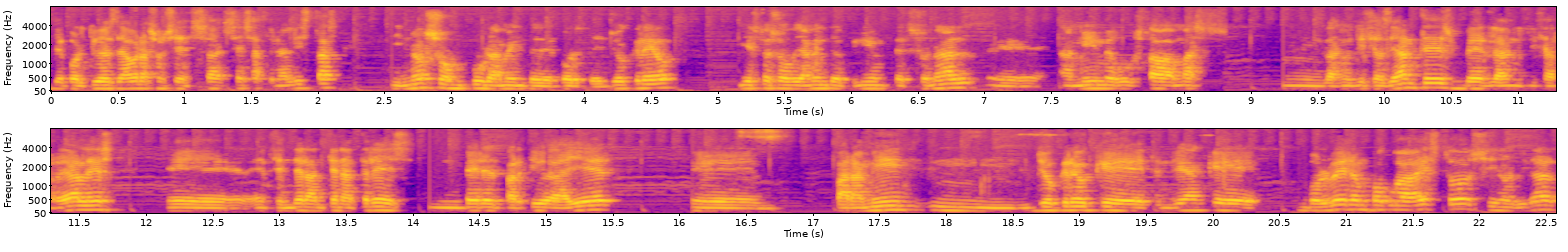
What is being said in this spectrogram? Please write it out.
deportivas de ahora son sensacionalistas y no son puramente deporte. Yo creo, y esto es obviamente opinión personal, eh, a mí me gustaba más mm, las noticias de antes, ver las noticias reales, encender Antena 3, ver el partido de ayer. Eh, para mí, mm, yo creo que tendrían que volver un poco a esto sin olvidar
